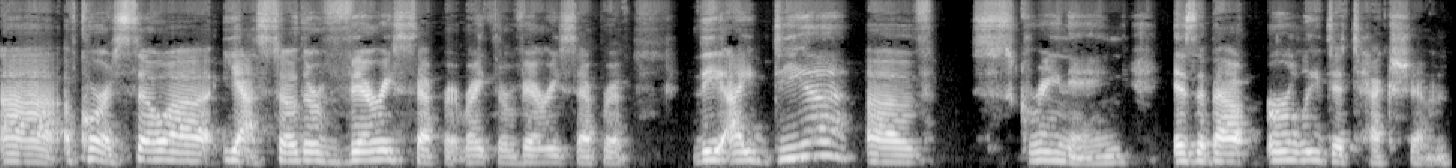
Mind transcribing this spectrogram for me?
Uh, of course. So, uh, yeah, so they're very separate, right? They're very separate. The idea of screening is about early detection.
